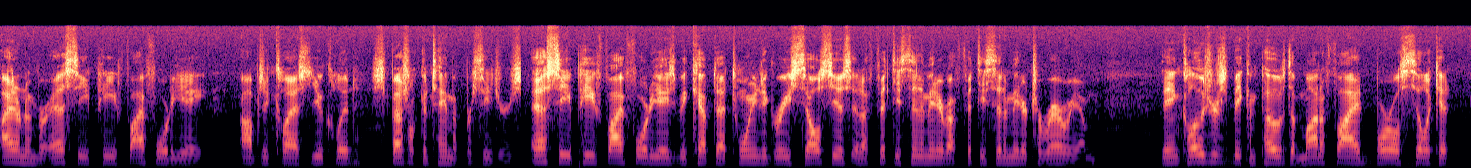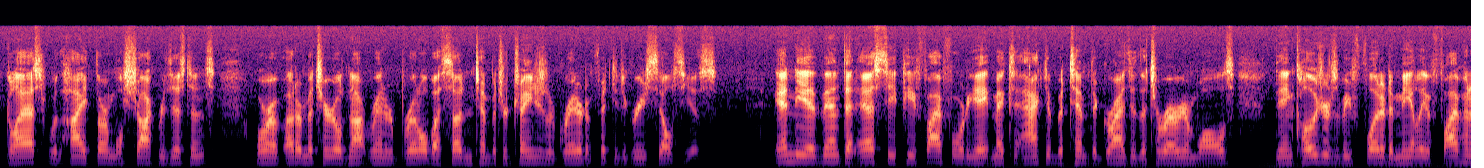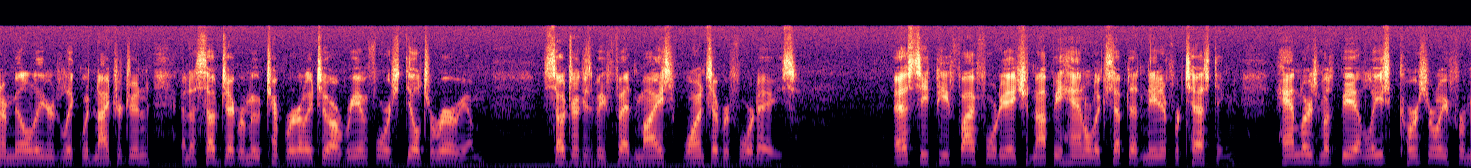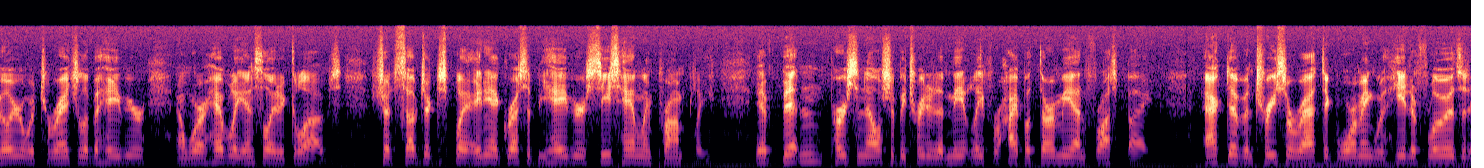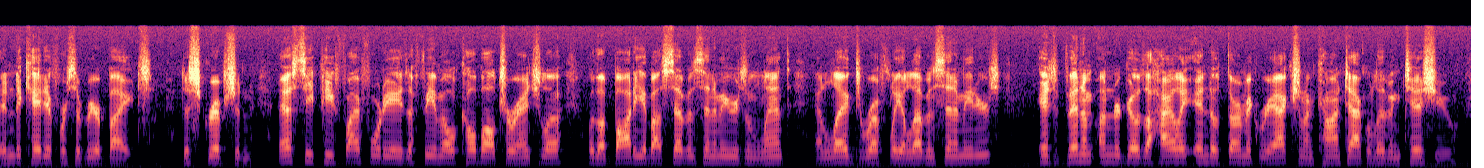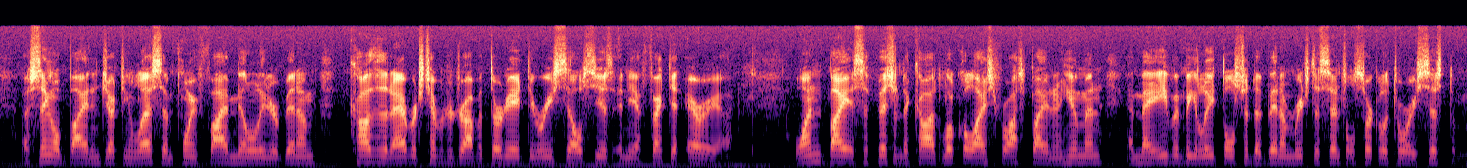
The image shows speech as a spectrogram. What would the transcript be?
Item Number SCP-548 Object Class Euclid Special Containment Procedures SCP-548 is to be kept at 20 degrees Celsius in a 50 cm by 50 cm terrarium. The enclosure is to be composed of modified borosilicate glass with high thermal shock resistance, or of other materials not rendered brittle by sudden temperature changes of greater than 50 degrees Celsius. In the event that SCP-548 makes an active attempt to grind through the terrarium walls, the enclosure is to be flooded immediately with 500 ml liquid nitrogen and the subject removed temporarily to a reinforced steel terrarium. Subject is to be fed mice once every four days. SCP-548 should not be handled except as needed for testing. Handlers must be at least cursorily familiar with tarantula behavior and wear heavily insulated gloves. Should subject display any aggressive behavior, cease handling promptly. If bitten, personnel should be treated immediately for hypothermia and frostbite. Active intracerastic warming with heated fluids is indicated for severe bites. Description: SCP-548 is a female cobalt tarantula with a body about 7 cm in length and legs roughly 11 cm. Its venom undergoes a highly endothermic reaction on contact with living tissue. A single bite injecting less than 0.5 ml venom causes an average temperature drop of 38 degrees Celsius in the affected area. One bite is sufficient to cause localized frostbite in a human, and may even be lethal should the venom reach the central circulatory system.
